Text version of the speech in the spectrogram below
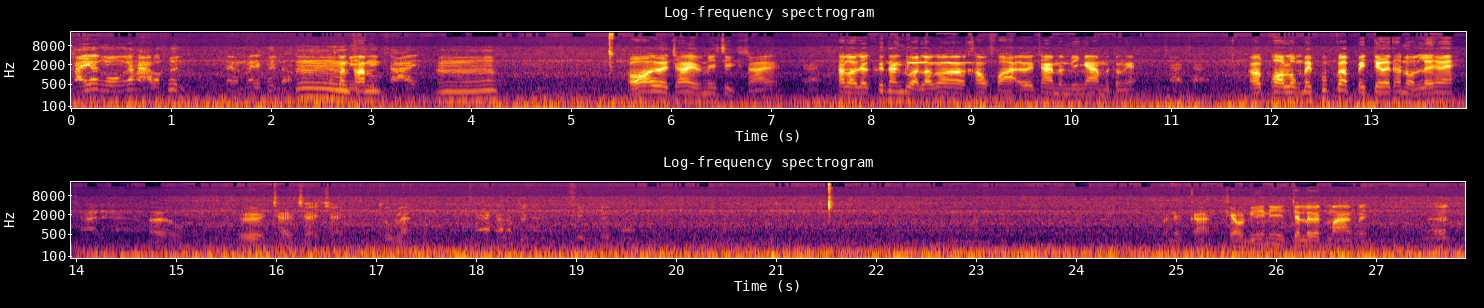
ใครก็งงก็หาว่าขึ้น แต่มันไม่ได้ขึ้นหรอกอืมมันทำ จะซีกซ้าย อืมอ๋อเออใช่มันมีสิกซ้าย ใช่ ถ้าเราจะขึ้นทางด่วนเราก็เข้าขวาเออใช่มันมีง่ามอยู่ตรงเนี้ยใช่ใช่เอาพอลงไปปุ๊บก็ไปเจอถนนเลยใช่ไหมใช่เลยนะเออเออใช่ใช่ใช่ถูกแล้วใช่ถ้าเราขึ้นอะสิบขึ้นไปบรรยากาศแถวนี้นี่เจริญมากเลยเออไปหาตัวนี้ก่อนต้องการปล่อยได้ราคาด้วย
